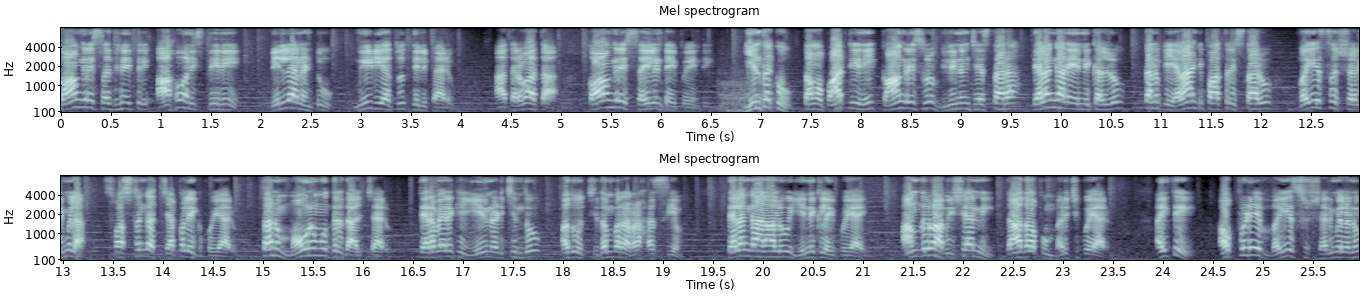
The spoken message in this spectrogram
కాంగ్రెస్ అధినేత్రి ఆహ్వానిస్తేనే వెళ్ళానంటూ మీడియాతో తెలిపారు. ఆ తర్వాత కాంగ్రెస్ సైలెంట్ అయిపోయింది. ఇంతకు తమ పార్టీని కాంగ్రెస్లో విలీనం చేస్తారా? తెలంగాణ ఎన్నికల్లో తనకు ఎలాంటి పాత్ర ఇస్తారు? వైఎస్ షర్మిల స్పష్టంగా చెప్పలేకపోయారు. తను మౌనముద్ర దాల్చారు. తెర వెనక ఏమి నడిచిందో అదో చిదంబర రహస్యం. తెలంగాణలో ఎన్నికలైపోయాయి. అందరూ ఆ విషయాన్ని దాదాపు మరిచిపోయారు. అయితే అప్పుడే వైఎస్ షర్మిలను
